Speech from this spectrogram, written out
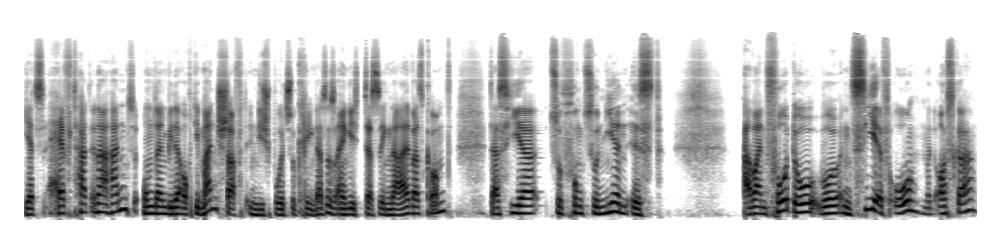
jetzt Heft hat in der Hand, um dann wieder auch die Mannschaft in die Spur zu kriegen. Das ist eigentlich das Signal, was kommt, dass hier zu funktionieren ist. Aber ein Foto, wo ein CFO mit Oscar,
